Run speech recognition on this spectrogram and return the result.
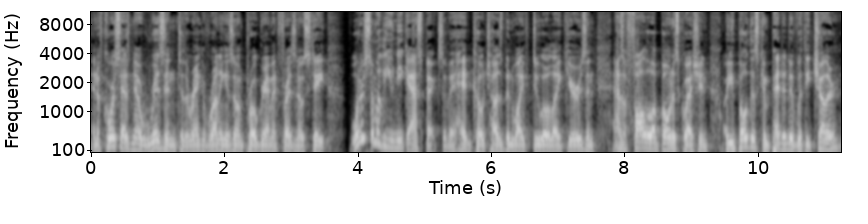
and of course has now risen to the rank of running his own program at Fresno State. What are some of the unique aspects of a head coach husband wife duo like yours? And as a follow up bonus question, are you both as competitive with each other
